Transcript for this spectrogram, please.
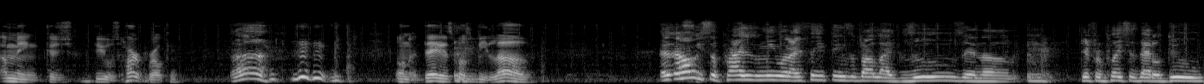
I mean, because if you was heartbroken Ah, on a day it's supposed to be love. it always surprises me when I see things about like zoos and um, different places that'll do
